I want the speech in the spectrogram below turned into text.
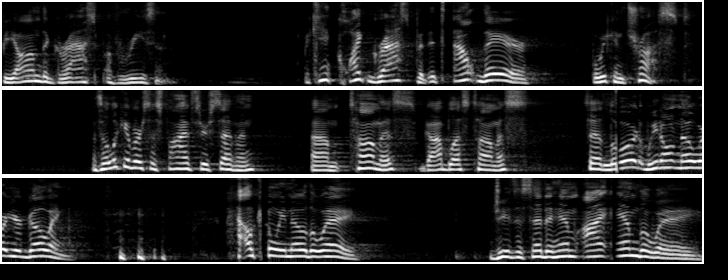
beyond the grasp of reason. We can't quite grasp it, it's out there, but we can trust. And so look at verses 5 through 7. Um, Thomas, God bless Thomas, said, Lord, we don't know where you're going. How can we know the way? Jesus said to him, I am the way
